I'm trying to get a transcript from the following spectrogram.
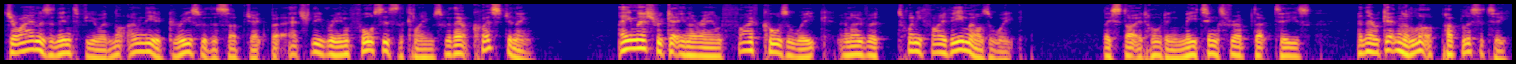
Joanne, as an interviewer, not only agrees with the subject, but actually reinforces the claims without questioning. AMMACH were getting around five calls a week and over 25 emails a week. They started holding meetings for abductees, and they were getting a lot of publicity.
